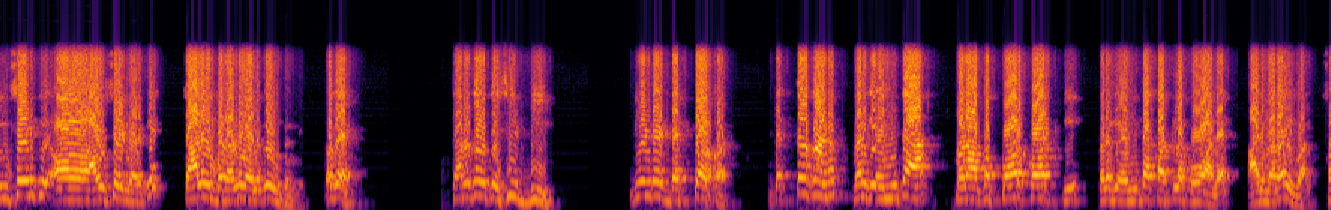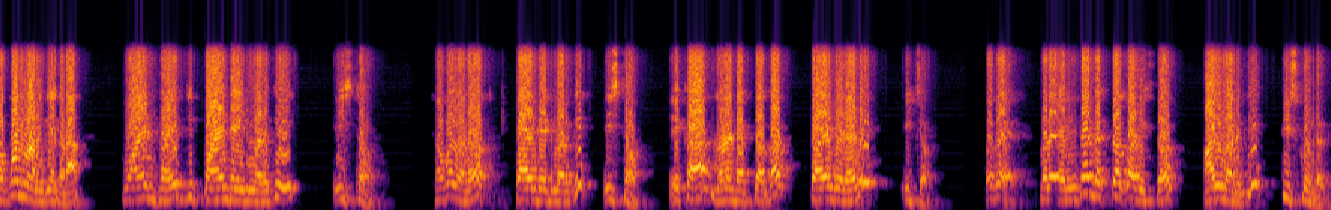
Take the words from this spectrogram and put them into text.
ఇన్సైడ్కి అవుట్ సైడ్ మనకి చాలా ఇంపార్టెంట్ మనకి ఉంటుంది. ఓకే. తర్వాత వచ్చేసి డి డి అంటే డెప్త్ అకౌంట్ డెప్త్ అకౌంట్ మనకి ఎంత మన ఒక పవర్ కాట్కి మనకి ఎంత కట్లో పోవాలి అది మనం ఇవ్వాలి. సపోజ్ మనకి ఇక్కడ పాయింట్ ఫైవ్కి పాయింట్ ఎయిట్ మనకి ఇస్తాం. సపోజ్ మనం పాయింట్ ఎయిట్ మనకి ఇస్తాం. ఇక మన డెప్త్ ఆఫ్ పాయింట్ ఎయిట్ అని ఇచ్చాం. ఓకే మనం ఎంత డెప్త్ ఆఫ్ ఇస్తాం అది మనకి తీసుకుంటది.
